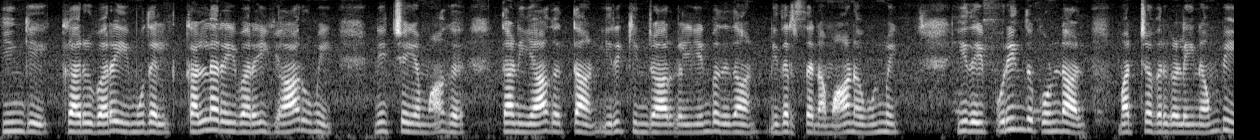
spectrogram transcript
இங்கே கருவறை முதல் கல்லறை வரை யாருமே நிச்சயமாக தனியாகத்தான் இருக்கின்றார்கள் என்பதுதான் நிதர்சனமான உண்மை. இதை புரிந்து கொண்டால் மற்றவர்களை நம்பி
